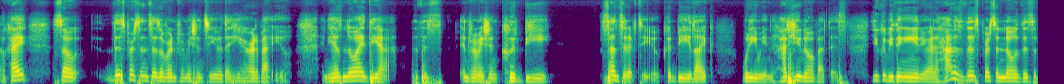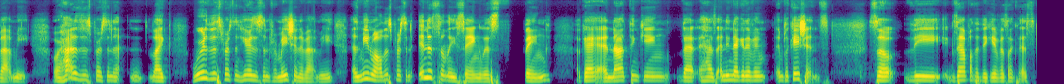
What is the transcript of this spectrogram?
Okay? So this person says over information to you that he heard about you, and he has no idea that this information could be sensitive to you, could be like, what do you mean? How do you know about this? You could be thinking in your head, how does this person know this about me? Or how does this person, like, where did this person hear this information about me? And meanwhile, this person innocently saying this thing, okay, and not thinking that has any negative Im- implications. So the example that they gave is like this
